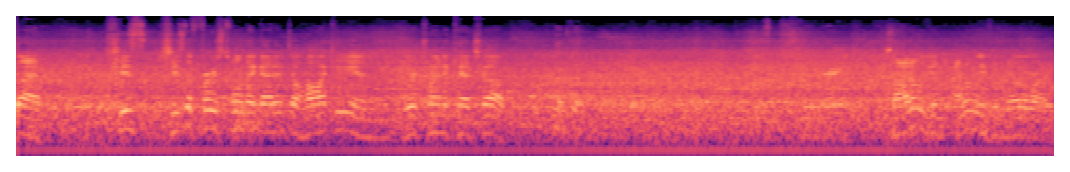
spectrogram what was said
But she's she's the first one that got into hockey, and we're trying to catch up. So I don't even I don't even know like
